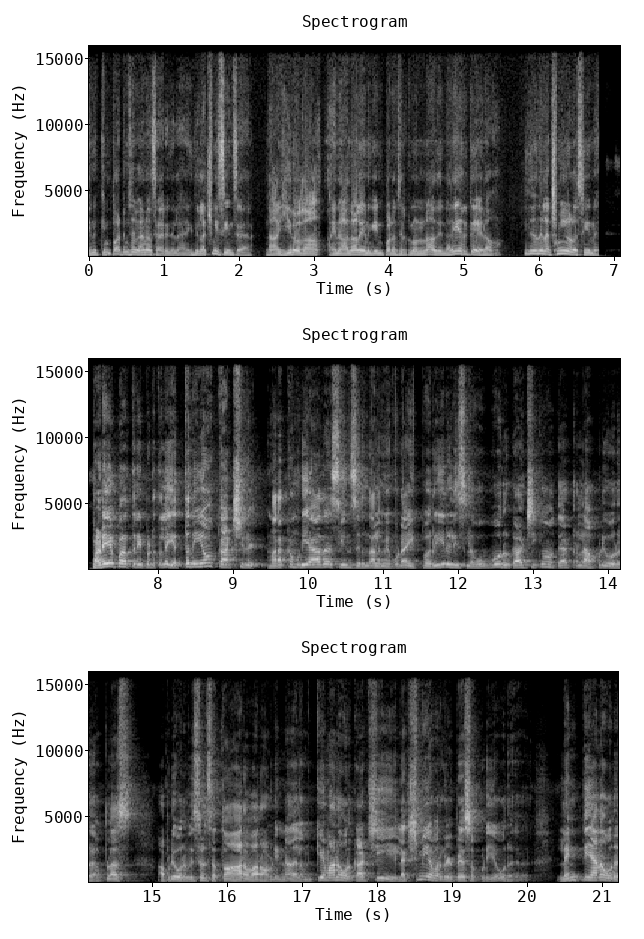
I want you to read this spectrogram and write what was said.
எனக்கு இம்பார்ட்டன்ஸே வேணாம் சார் இதில். இது லக்ஷ்மி சீன் சார். நான் ஹீரோ தான். அதனால அதனால் எனக்கு இம்பார்ட்டன்ஸ் இருக்கணும்னா அது நிறைய இருக்க இடம். இது வந்து லக்ஷ்மியோட சீனு படையப்பா திரைப்படத்தில் எத்தனையோ காட்சிகள் மறக்க முடியாத சீன்ஸ் இருந்தாலுமே கூட இப்போ ரீரிலீஸில் ஒவ்வொரு காட்சிக்கும் தேட்டரில் அப்படி ஒரு அப்ளாஸ் அப்படி ஒரு விசில் சத்தம் ஆரவாரம் அப்படின்னா அதில் முக்கியமான ஒரு காட்சி லக்ஷ்மி அவர்கள் பேசக்கூடிய ஒரு லெங்க்தியான ஒரு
